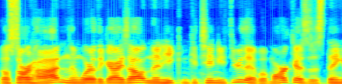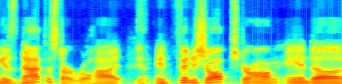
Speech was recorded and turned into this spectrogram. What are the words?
he'll start hot and then wear the guys out, and then he can continue through that. But Marquez's thing is not to start real hot Yeah. and finish up strong. And uh,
